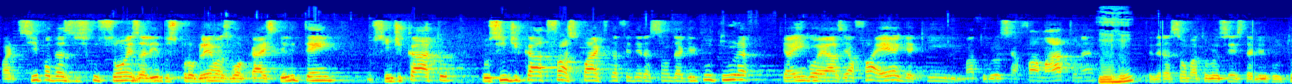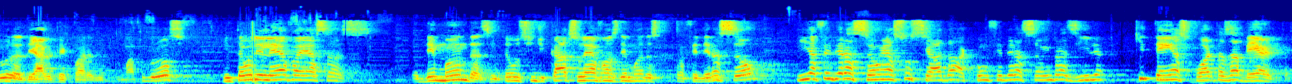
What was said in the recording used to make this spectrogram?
participa das discussões ali dos problemas locais que ele tem no sindicato. O sindicato faz parte da Federação da Agricultura, que aí em Goiás é a FAEG, aqui em Mato Grosso é a FAMATO, né? Uhum. Federação Mato Grossense da Agricultura, de Agropecuária do Mato Grosso. Então ele leva essas demandas, então os sindicatos levam as demandas para a federação e a federação é associada à confederação em Brasília, que tem as portas abertas,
